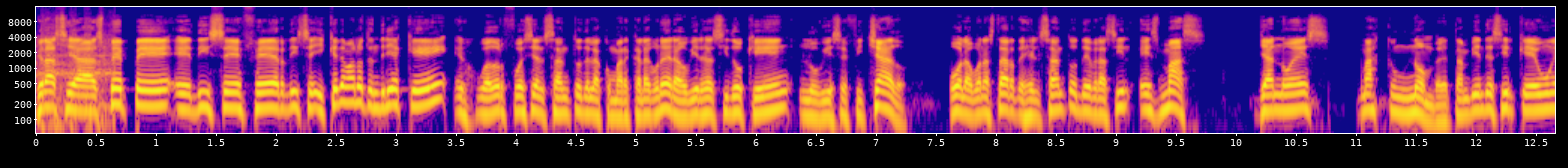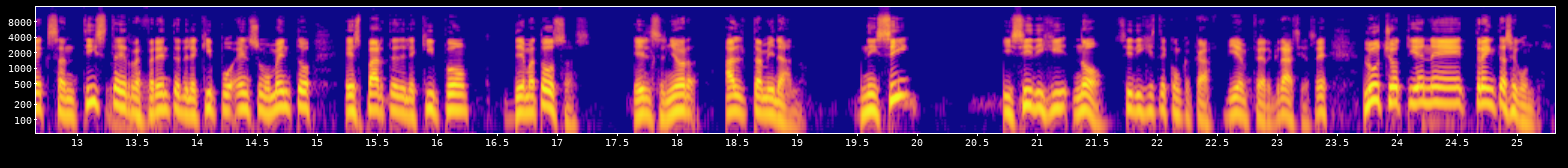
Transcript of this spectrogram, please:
Gracias, Pepe. Eh, dice Fer, dice, ¿y qué de malo tendría que el jugador fuese al santo de la comarca lagunera? Hubiera sido quien lo hubiese fichado. Hola, buenas tardes. El Santos de Brasil es más, ya no es más que un nombre. También decir que un ex santista y referente del equipo en su momento es parte del equipo de Matosas, el señor Altamirano. Ni sí y sí dijiste, no, sí dijiste con CACAF. Bien, Fer, gracias. ¿eh? Lucho tiene 30 segundos.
